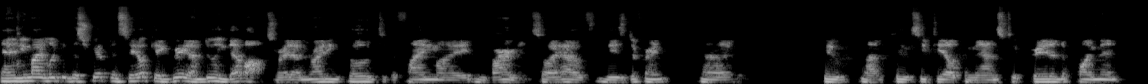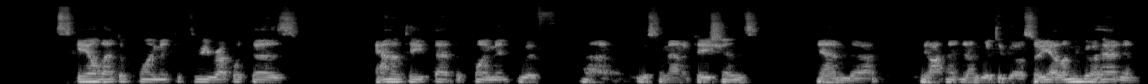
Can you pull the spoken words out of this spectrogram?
and you might look at the script and say, okay, great, I'm doing DevOps, right? I'm writing code to define my environment. So I have these different uh, uh, kubectl commands to create a deployment, scale that deployment to three replicas, annotate that deployment with uh, with some annotations, and uh, you know, and I'm good to go. So yeah, let me go ahead and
